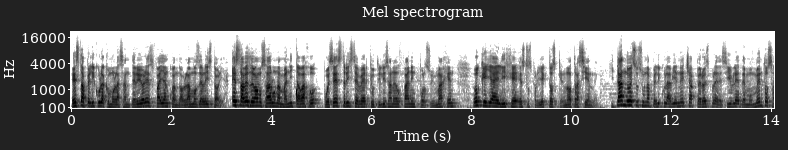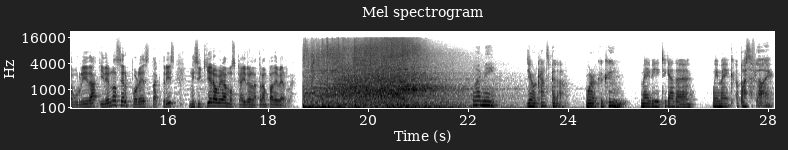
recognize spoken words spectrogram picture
Esta película, como las anteriores, fallan cuando hablamos de la historia. Esta vez le vamos a dar una manita abajo, pues es triste ver que utilizan a Elle Fanning por su imagen o que ella elige estos proyectos que no trascienden. Quitando eso, es una película bien hecha, pero es predecible, de momentos aburrida y de no ser por esta actriz, ni siquiera hubiéramos caído en la trampa de verla. Why me? You're a caterpillar. We're a cocoon. Maybe together we make a butterfly.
